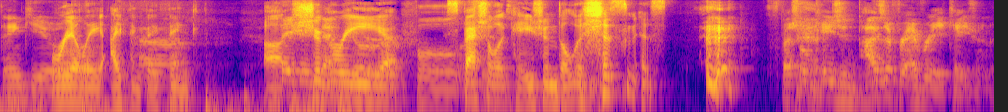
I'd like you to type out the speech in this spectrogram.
Thank you. Really? I think think uh, They think Uh, that sugary, special occasion deliciousness. Special occasion. Pies are for every occasion.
